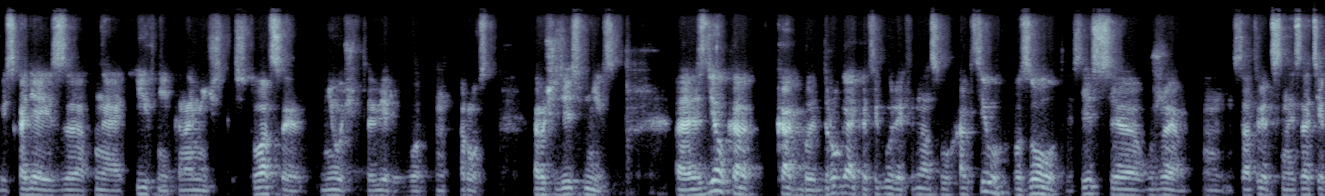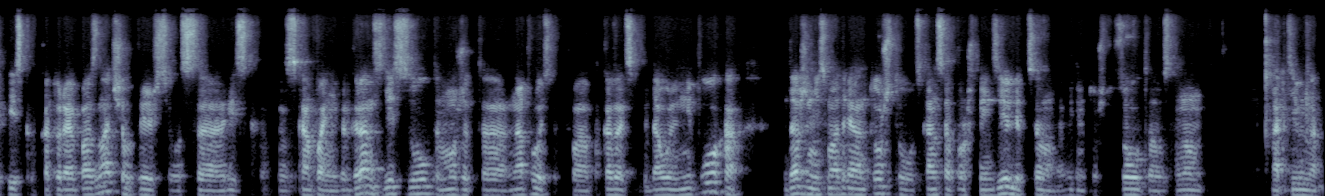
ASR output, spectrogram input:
исходя из их экономической ситуации, не очень-то верю в рост. Короче, здесь вниз. Э, сделка как бы другая категория финансовых активов, золото. Здесь э, уже, соответственно, из-за тех рисков, которые я обозначил, прежде всего с э, риском с компанией Evergrande, здесь золото может, напротив, показать себя довольно неплохо, даже несмотря на то, что вот с конца прошлой недели в целом мы видим то, что золото в основном активно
